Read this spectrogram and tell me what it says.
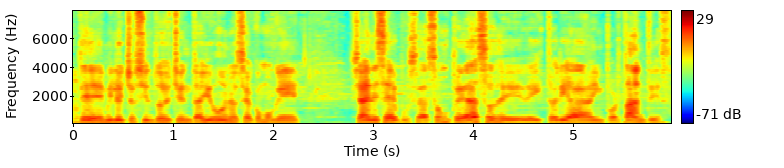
este de 1881, o sea, como que ya en esa época, o sea, son pedazos de, de historia importantes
